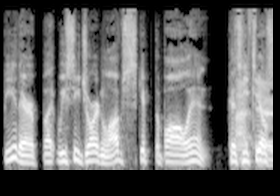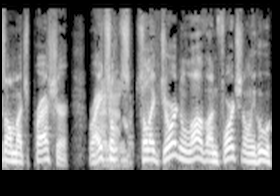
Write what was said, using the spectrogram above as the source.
be there, but we see Jordan Love skip the ball in because he feels dude. so much pressure, right? So, so like Jordan Love, unfortunately, who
